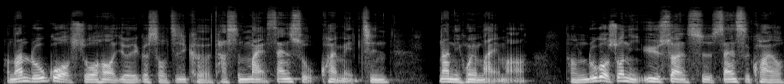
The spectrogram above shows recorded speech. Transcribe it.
好，那如果说哈有一个手机壳它是卖三十五块美金，那你会买吗？好，如果说你预算是三十块哦，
